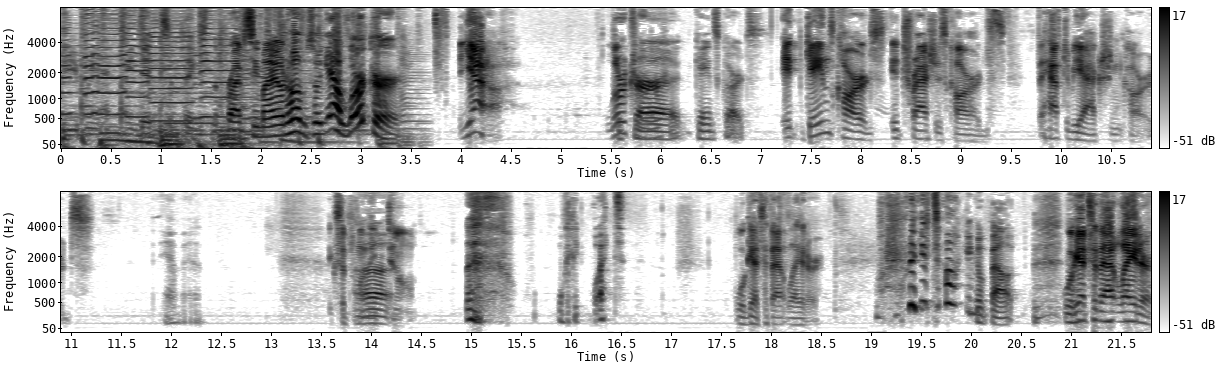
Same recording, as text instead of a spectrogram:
we, we, we did some things in the privacy of my own home. So yeah, Lurker. Yeah. It, Lurker, uh, gains cards. it gains cards, it trashes cards. They have to be action cards, Yeah, man. except when Uh, they don't. Wait, what? We'll get to that later. What are you talking about? We'll get to that later.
